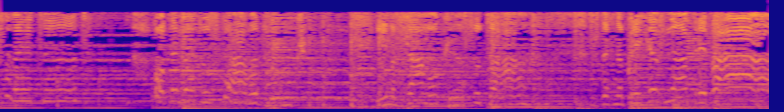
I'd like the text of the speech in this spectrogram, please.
Светът от небето става друг, има само красота, вдъхна приказна трева.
